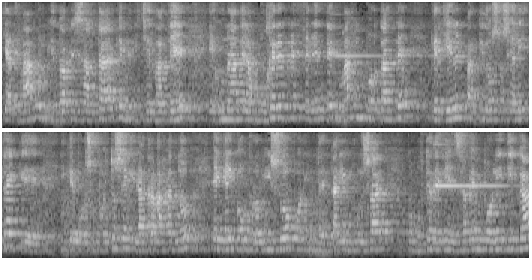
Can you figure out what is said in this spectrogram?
y además volviendo a resaltar que Merichel Baté es una de las mujeres referentes más importantes que tiene el Partido Socialista y que, y que por supuesto seguirá trabajando en el compromiso por intentar impulsar, como ustedes bien saben, políticas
